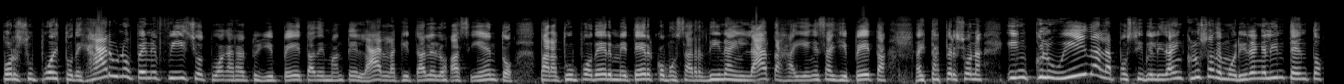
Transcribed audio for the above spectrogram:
por supuesto, dejar unos beneficios, tú agarrar tu jipeta, desmantelarla, quitarle los asientos, para tú poder meter como sardina en latas ahí en esa jipeta a estas personas, incluida la posibilidad incluso de morir en el intento,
